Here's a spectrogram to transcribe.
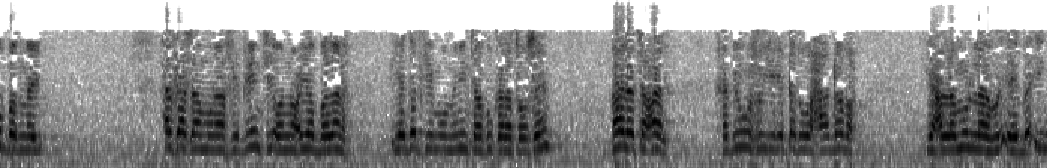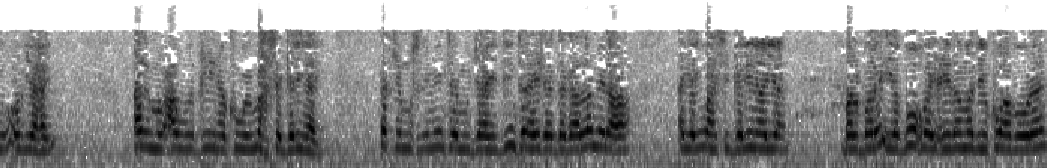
u badnayd halkaasaa munaafiqiintii oo noocyo badana iyo dadkii mu'miniinta ku kala tooseen qaala tacaala rabbi wuxuu yidhi qad waxaa dhaba yaclamullaahu eebba inuu og yahay almucawiqiina kuwii wahsa gelinay dadkii muslimiinta ee mujaahidiinta ahayd ee dagaalami lahaa ayay wahsi gelinayaan ku abuureen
